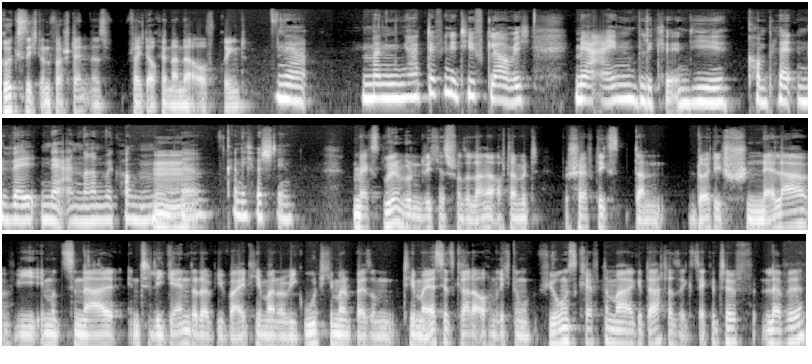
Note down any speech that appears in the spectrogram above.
Rücksicht und Verständnis vielleicht auch füreinander aufbringt. Ja, man hat definitiv, glaube ich, mehr Einblicke in die kompletten Welten der anderen bekommen. Mhm. Ja, kann ich verstehen. Merkst du denn, wenn du dich jetzt schon so lange auch damit beschäftigst, dann deutlich schneller, wie emotional intelligent oder wie weit jemand oder wie gut jemand bei so einem Thema ist, jetzt gerade auch in Richtung Führungskräfte mal gedacht, also Executive Level?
